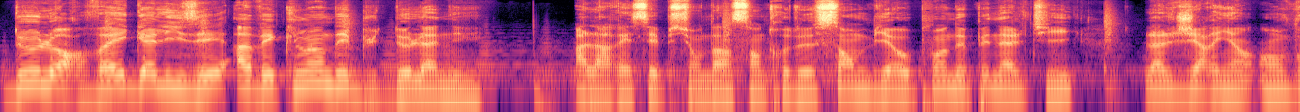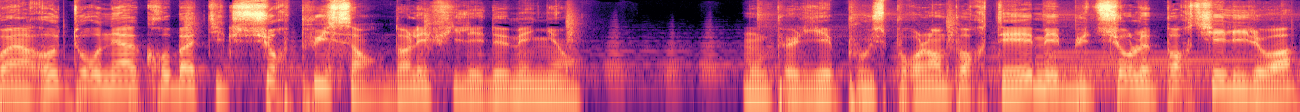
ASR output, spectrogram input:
Delors va égaliser avec l'un des buts de l'année. À la réception d'un centre de Sambia au point de pénalty, l'Algérien envoie un retourné acrobatique surpuissant dans les filets de Maignan. Montpellier pousse pour l'emporter mais bute sur le portier lillois,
